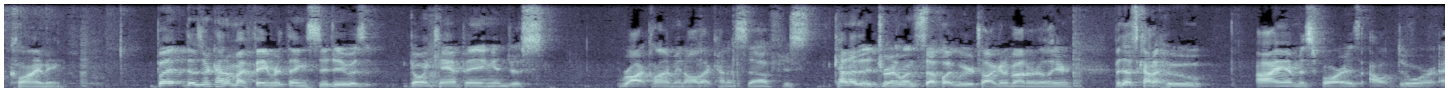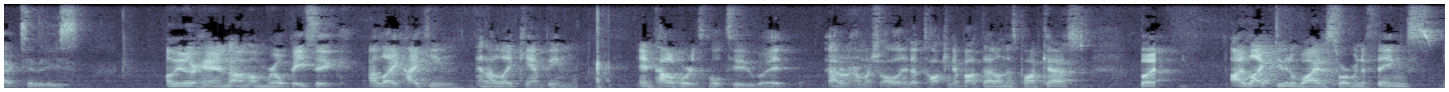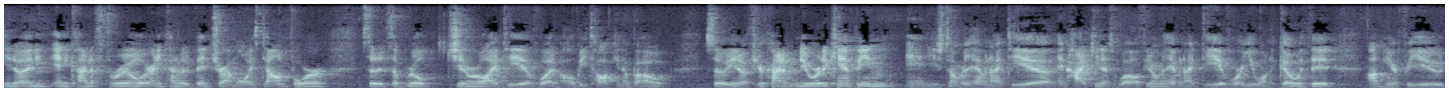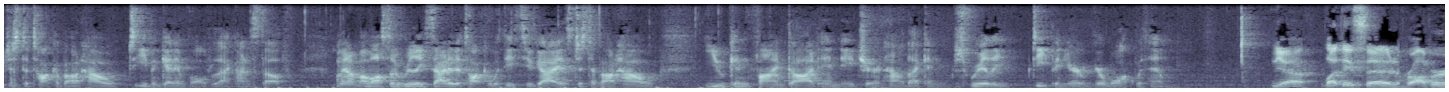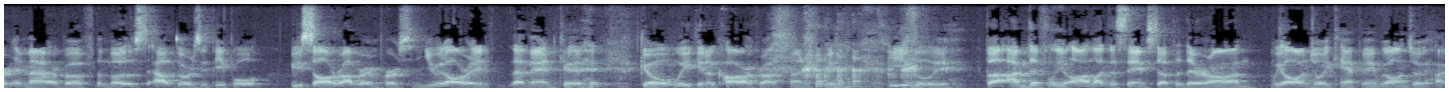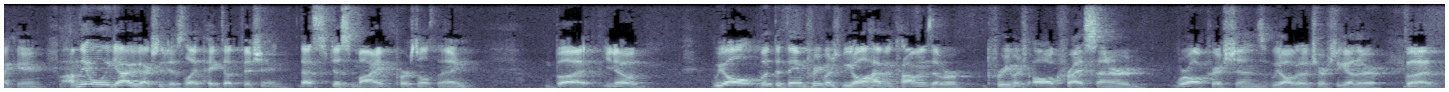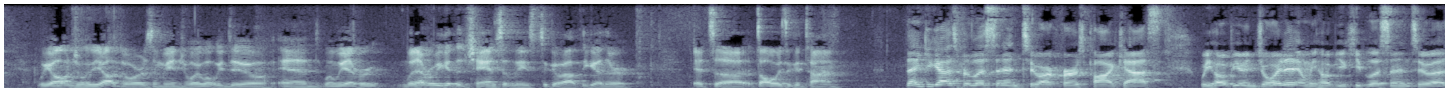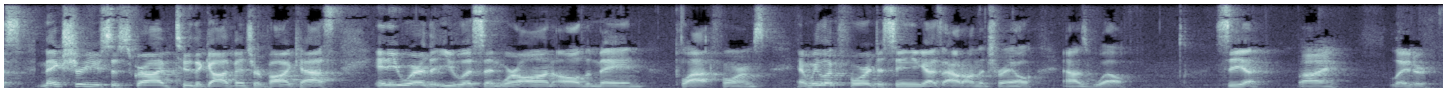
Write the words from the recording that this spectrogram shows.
climbing. But those are kind of my favorite things to do is going camping and just rock climbing, all that kind of stuff. Just kind of the adrenaline stuff like we were talking about earlier. But that's kind of who I am as far as outdoor activities. On the other hand, I'm, I'm real basic. I like hiking and I like camping, and paddleboarding is cool too. But I don't know how much I'll end up talking about that on this podcast. But I like doing a wide assortment of things. You know, any any kind of thrill or any kind of adventure, I'm always down for. So it's a real general idea of what I'll be talking about. So you know, if you're kind of newer to camping and you just don't really have an idea, and hiking as well, if you don't really have an idea of where you want to go with it, I'm here for you just to talk about how to even get involved with that kind of stuff. I mean, I'm, I'm also really excited to talk with these two guys just about how you can find God in nature and how that can just really deepen your, your walk with Him. Yeah, like they said, Robert and Matt are both the most outdoorsy people. If you saw Robert in person, you would already that man could go a week in a car across country easily. But I'm definitely on like the same stuff that they're on. We all enjoy camping. We all enjoy hiking. I'm the only guy who actually just like picked up fishing. That's just my personal thing. But you know, we all, but the thing pretty much we all have in common is that we're pretty much all Christ centered. We're all Christians. We all go to church together, but we all enjoy the outdoors and we enjoy what we do. And when we ever, whenever we get the chance, at least to go out together, it's uh, it's always a good time. Thank you guys for listening to our first podcast. We hope you enjoyed it and we hope you keep listening to us. Make sure you subscribe to the Godventure podcast anywhere that you listen. We're on all the main platforms. And we look forward to seeing you guys out on the trail as well. See ya. Bye. Later.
